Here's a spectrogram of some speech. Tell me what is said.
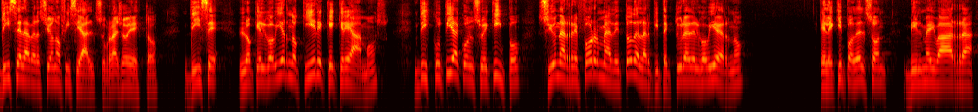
dice la versión oficial, subrayo esto, dice lo que el gobierno quiere que creamos, discutía con su equipo si una reforma de toda la arquitectura del gobierno, el equipo de él son Vilma Ibarra,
